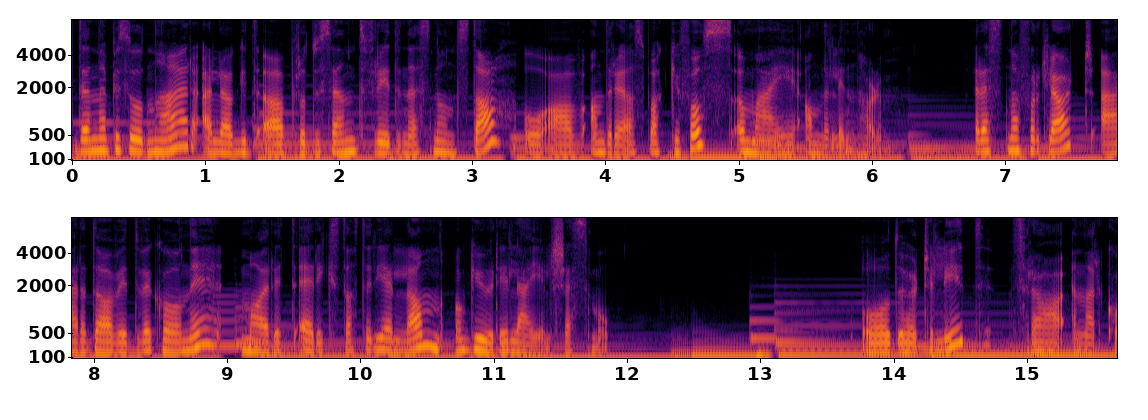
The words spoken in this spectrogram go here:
Denne episoden her er lagd av produsent Fride Næss Nonstad og av Andreas Bakke Foss og meg, Anne Lindholm. Resten av Forklart er David Vekoni, Marit Eriksdatter Gjelland og Guri Leiel Skedsmo. Og du hørte lyd fra NRK.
